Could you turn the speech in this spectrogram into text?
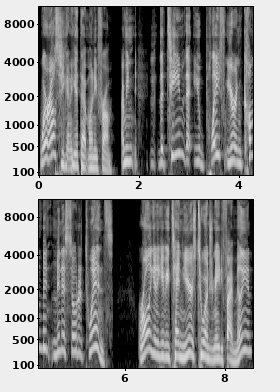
Where else are you going to get that money from? I mean, the team that you played for, your incumbent Minnesota Twins, we're only going to give you 10 years, 285 million.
